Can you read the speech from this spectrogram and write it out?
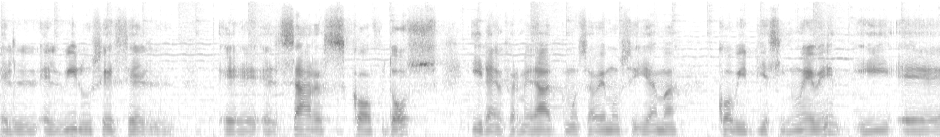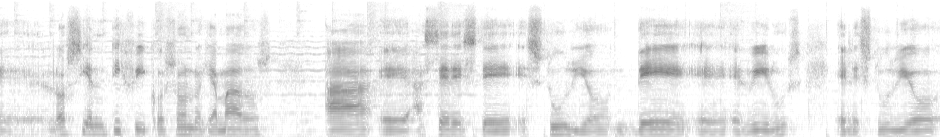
el, el virus es el, eh, el SARS-CoV-2 y la enfermedad, como sabemos, se llama COVID-19 y eh, los científicos son los llamados a eh, hacer este estudio de virus, el estudio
